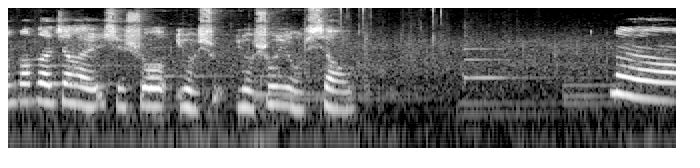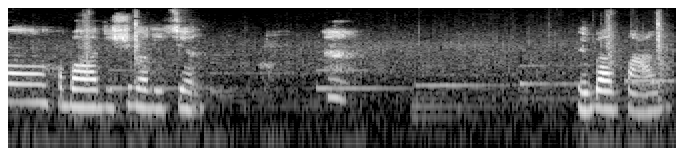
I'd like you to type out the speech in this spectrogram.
刚刚大家还一起说有说有说有笑。那好吧，继续吧，再见。没办法了，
